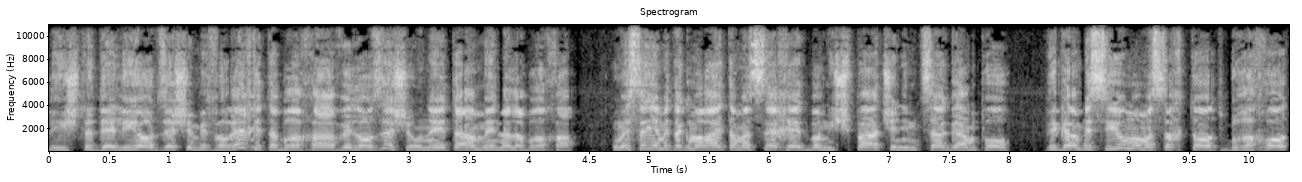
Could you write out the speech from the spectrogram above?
להשתדל להיות זה שמברך את הברכה, ולא זה שעונה את האמן על הברכה. את הגמרא את המסכת במשפט שנמצא גם פה, וגם בסיום המסכתות, ברכות,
